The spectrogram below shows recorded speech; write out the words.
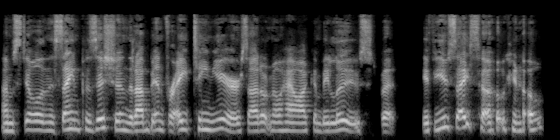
I'm still in the same position that I've been for 18 years. I don't know how I can be loosed, but if you say so, you know.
